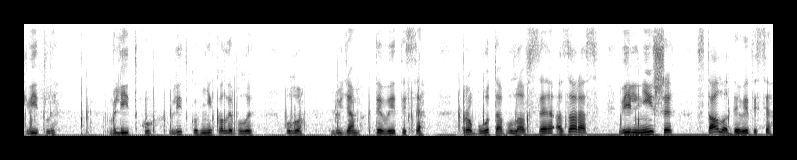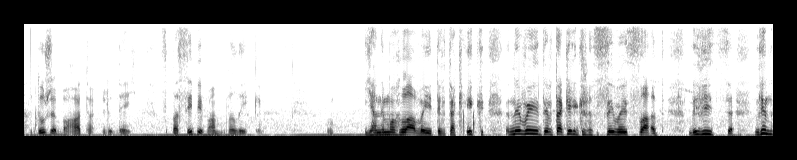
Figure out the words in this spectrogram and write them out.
квітли влітку. Влітку ніколи були, було людям дивитися. Робота була все. А зараз вільніше стало дивитися дуже багато людей. Спасибі вам велике. Я не могла вийти в такий, не вийти в такий красивий сад. Дивіться, він.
